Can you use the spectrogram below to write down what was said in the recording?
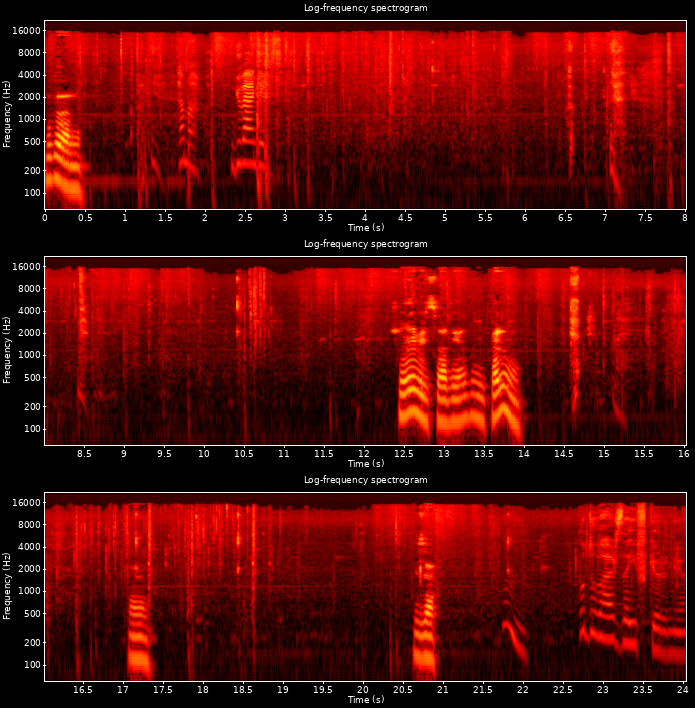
Bu kadar mı? Tamam. Güvendeyiz. Şurada birisi var ya. Yukarı mı? Aynen. Güzel. Bu duvar zayıf görünüyor.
